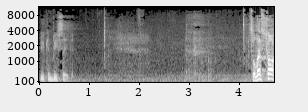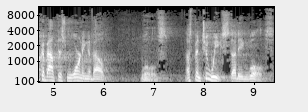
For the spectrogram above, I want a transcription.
You can be seated. So let's talk about this warning about wolves. I spent two weeks studying wolves.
